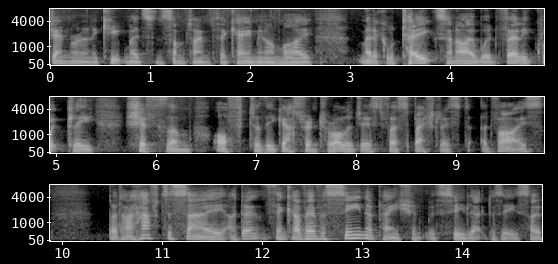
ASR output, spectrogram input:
general and acute medicine, sometimes they came in on my medical takes and I would fairly quickly shift them off to the gastroenterologist for specialist advice. But I have to say, I don't think I've ever seen a patient with celiac disease. So,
